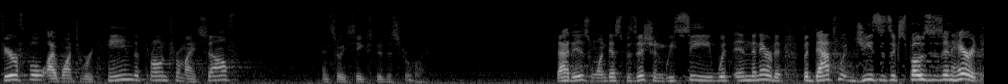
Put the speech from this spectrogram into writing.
fearful. I want to retain the throne for myself. And so he seeks to destroy. That is one disposition we see within the narrative. But that's what Jesus exposes in Herod.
